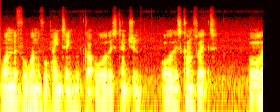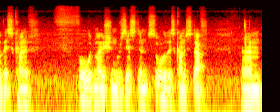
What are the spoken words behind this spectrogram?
wonderful, wonderful painting, we've got all of this tension, all of this conflict, all of this kind of forward motion, resistance, all of this kind of stuff. Um,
